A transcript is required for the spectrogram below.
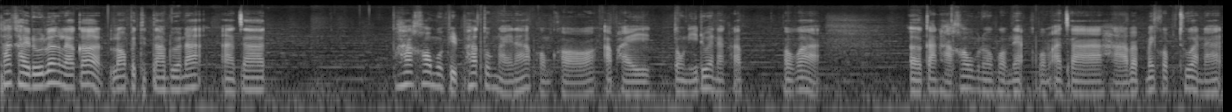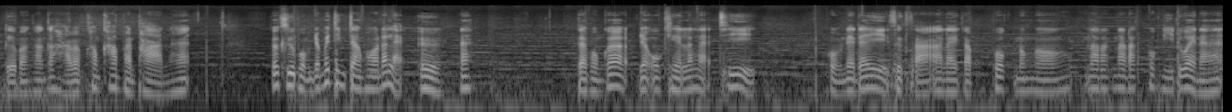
ถ้าใครรู้เรื่องแล้วก็ลองไปติดตามดูนะ อาจจะถ้าข้อมูลผิดพลาดตรงไหนนะผมขออภัย ตรงนี้ด้วยนะครับ เพราะว่าการหาข้อมูลของผมเนี่ยผมอาจจะหาแบบไม่ครบถ้วนนะฮะหรือบางครั้งก็หาแบบข้ามๆผ่านๆนะฮะก็คือผมยังไม่จริงจังพอนั่นแหละเออนะแต่ผมก็ยังโอเคแล้วแหละที่ผมเนี่ยได้ศึกษาอะไรกับพวกน้องๆน่ารักน่ารักพวกนี้ด้วยนะฮะ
